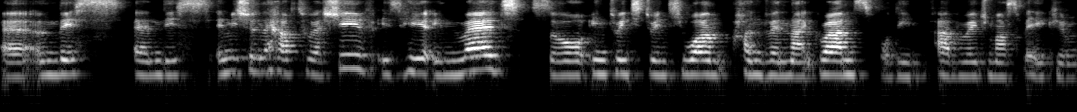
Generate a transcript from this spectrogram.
Uh, and this and this emission they have to achieve is here in red. So in 2021, 109 grams for the average mass vehicle.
